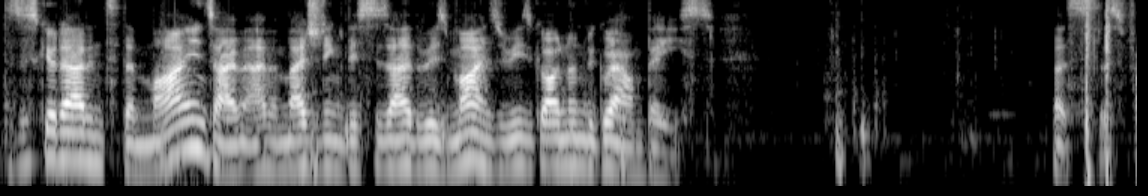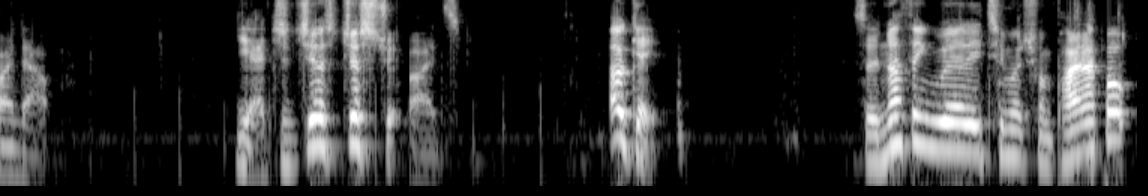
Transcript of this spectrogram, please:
does this go down into the mines? I'm, I'm imagining this is either his mines or he's got an underground base. Let's let's find out. Yeah, just just strip mines. Okay. So nothing really too much from pineapple.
